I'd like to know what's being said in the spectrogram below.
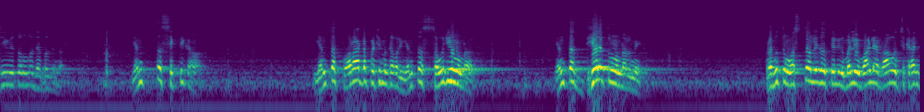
జీవితంలో దెబ్బలు తిన్నారు. ఎంత శక్తి కావాలి? ఎంత పోరాట పటిమ కావాలి? ఎంత శౌర్యం ఉండాలి? ఎంత ధీరత్వం ఉండాలి మీకు? ప్రభుత్వం వస్తో లేదో తెలియదు మళ్ళీ వాళ్ళే రావచ్చు కానీ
